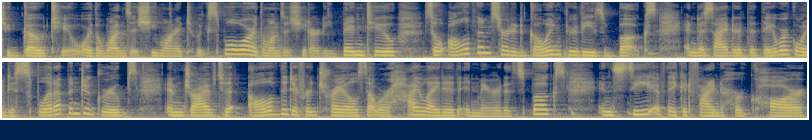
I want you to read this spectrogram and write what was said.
to go to, or the ones that she wanted to explore, the ones that she'd already been to. So all of them started going through these books and decided that they were going to split up into groups and drive to all of the different trails that were highlighted in Meredith's books and see if they could find her car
